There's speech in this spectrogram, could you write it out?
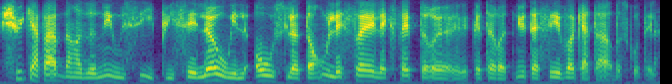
Je suis capable d'en donner aussi. Puis c'est là où il hausse le ton. L'extrait, que tu as retenu est assez évocateur de ce côté-là.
